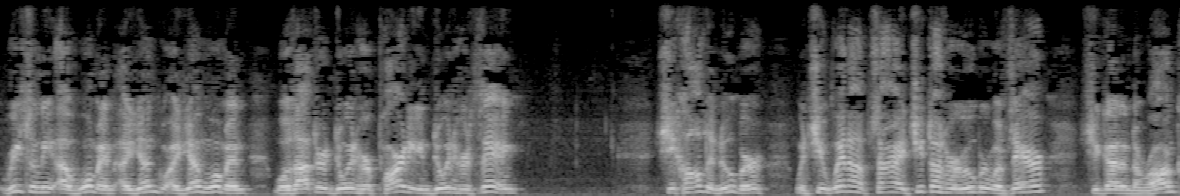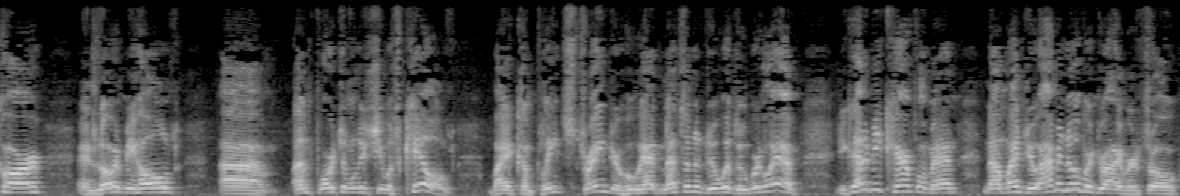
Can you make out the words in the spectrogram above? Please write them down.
recently a woman, a young a young woman, was out there doing her party and doing her thing. She called an Uber. When she went outside, she thought her Uber was there. She got in the wrong car, and lo and behold, um, unfortunately, she was killed by a complete stranger who had nothing to do with Uber Lyft. You got to be careful, man. Now, mind you, I'm an Uber driver, so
